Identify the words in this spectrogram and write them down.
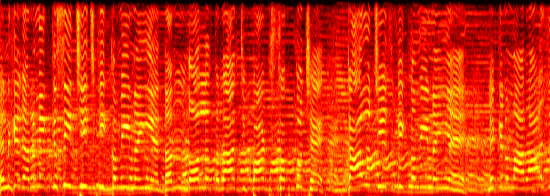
इनके घर में किसी चीज़ की कमी नहीं है। धन, दौलत, राज पाठ सब कुछ है। काउ चीज़ की कमी नहीं है। लेकिन महाराज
